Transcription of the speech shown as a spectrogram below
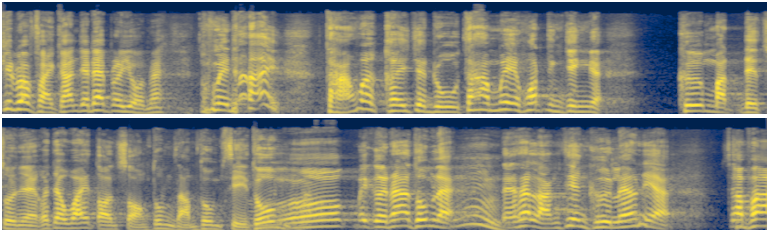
คิดว่าฝ่ายค้านจะได้ประโยชน์ไหม ก็ไม่ได้ ถามว่าใครจะดูถ้าไม่ฮอตจริง ๆ เนี่ย คือหมัดเด็ดส่วนใหญ่เขาจะไว้ตอนสองทุ่มสามทุ่มสี่ทุ่มถูก ไม่เกินห้าทุ่มแหละ แต่ถ้าหลังเที่ยงคืนแล้วเนี่ยสภา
